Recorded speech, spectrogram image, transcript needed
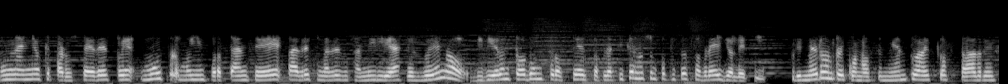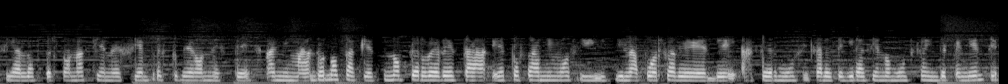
un año que para ustedes fue muy, pero muy importante, padres y madres de familia, pues bueno, vivieron todo un proceso. Platícanos un poquito sobre ello, Leti. Primero, el reconocimiento a estos padres y a las personas quienes siempre estuvieron este, animándonos a que no perder esta, estos ánimos y, la fuerza de, de, hacer música, de seguir haciendo música independiente.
